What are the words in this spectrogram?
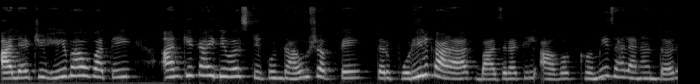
आल्याची ही भावपाती आणखी काही दिवस टिकून राहू शकते तर पुढील काळात बाजारातील आवक कमी झाल्यानंतर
